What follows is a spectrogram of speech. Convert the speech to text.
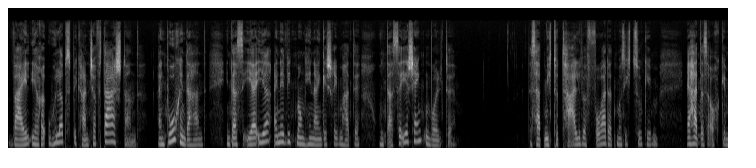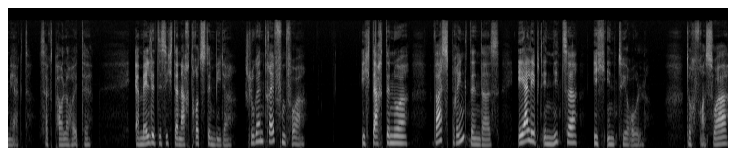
weil ihre Urlaubsbekanntschaft dastand, ein Buch in der Hand, in das er ihr eine Widmung hineingeschrieben hatte und das er ihr schenken wollte. Das hat mich total überfordert, muss ich zugeben. Er hat das auch gemerkt, sagt Paula heute. Er meldete sich danach trotzdem wieder, schlug ein Treffen vor. Ich dachte nur, was bringt denn das? Er lebt in Nizza, ich in Tirol. Doch François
